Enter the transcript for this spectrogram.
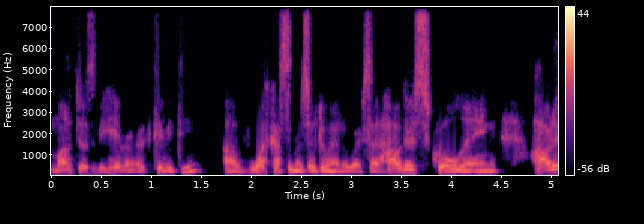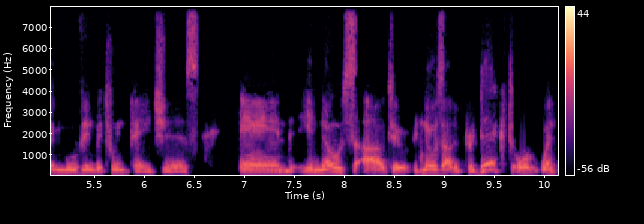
monitors the behavioral activity of what customers are doing on the website, how they're scrolling, how they're moving between pages, and he knows how to knows how to predict or when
